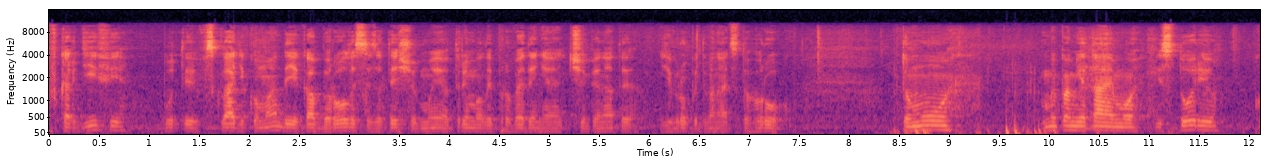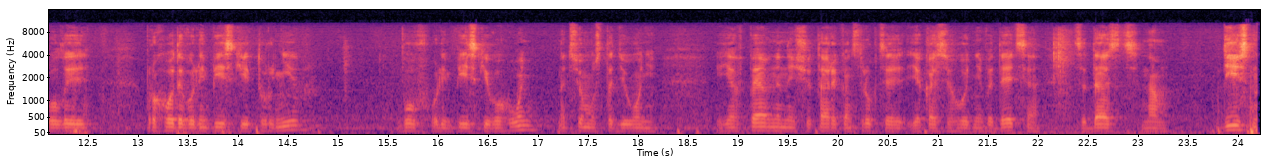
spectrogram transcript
в Кардіфі, бути в складі команди, яка боролася за те, щоб ми отримали проведення чемпіонату Європи 2012 року. Тому ми пам'ятаємо історію, коли проходив олімпійський турнір, був олімпійський вогонь на цьому стадіоні. І я впевнений, що та реконструкція, яка сьогодні ведеться, це дасть нам дійсно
